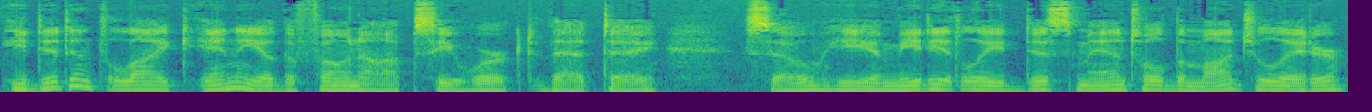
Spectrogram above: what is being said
He didn't like any of the phone ops he worked that day, so he immediately dismantled the modulator,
